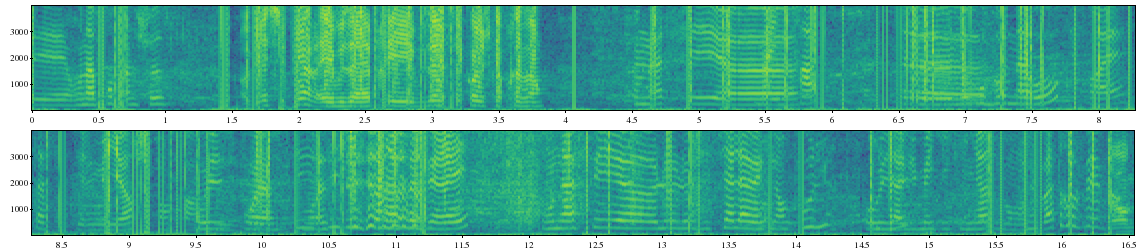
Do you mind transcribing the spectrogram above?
c'est- on apprend plein de choses. Ok, super. Et vous avez pris, vous avez fait quoi jusqu'à présent? On a fait euh, Minecraft, euh, le robot Nao. ouais, ça c'était le meilleur, je pense. Oui, ouais, c'est- moi c'est aussi. ce qu'on a préféré. On a fait euh, le logiciel avec l'ampoule, qui s'allume et qui clignote. Bon, on n'a pas trop fait. Donc,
